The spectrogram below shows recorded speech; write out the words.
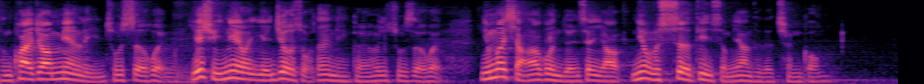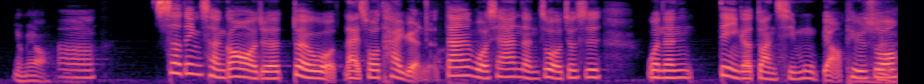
很快就要面临出社会，也许念完研究所，但是你可能会出社会，你有没有想到过你人生也要，你有没有设定什么样子的成功？有没有？嗯，设定成功，我觉得对我来说太远了。但是我现在能做的就是，我能定一个短期目标，譬如说。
